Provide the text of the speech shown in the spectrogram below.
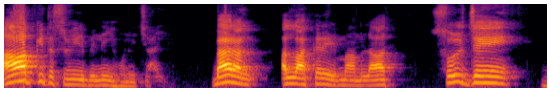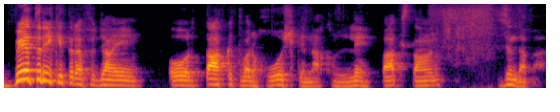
आपकी तस्वीर भी नहीं होनी चाहिए। बहरहाल, अल्लाह करे मामला सुलझें बेहतरी की तरफ़ जाएँ और ताकतवर होश के नाखुन लें। पाकिस्तान जिंदाबाद।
